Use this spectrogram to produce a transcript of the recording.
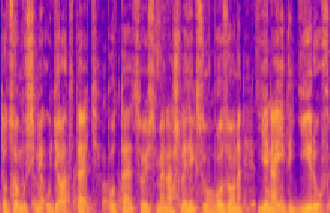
to, co musíme udělat teď, po té, co jsme našli Higgsův bozon, je najít díru v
